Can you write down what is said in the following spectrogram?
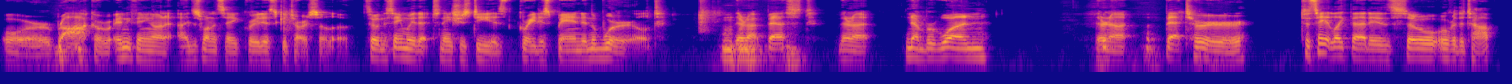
or rock or anything on it. I just want to say greatest guitar solo. So in the same way that Tenacious D is greatest band in the world, Mm-hmm. they're not best, they're not number one, they're not better. To say it like that is so over the top.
